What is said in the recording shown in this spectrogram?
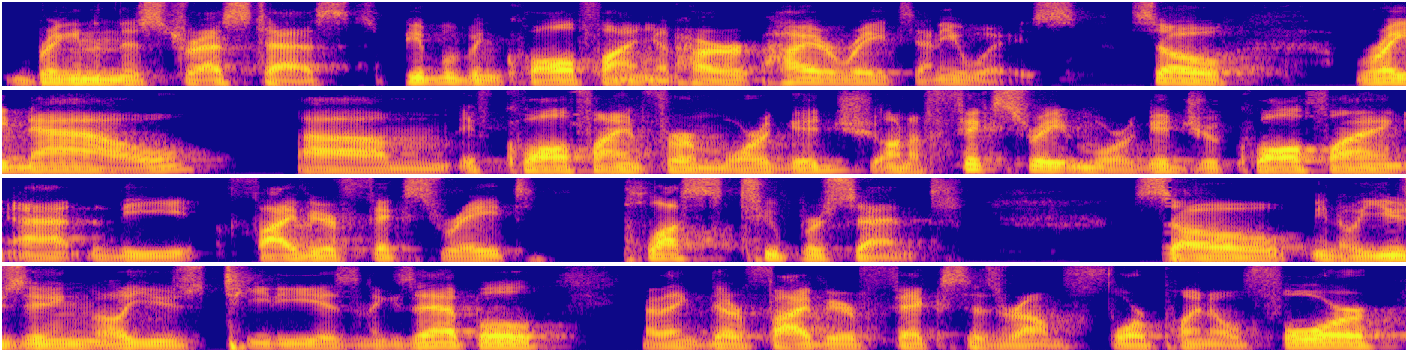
bringing in the stress test, people have been qualifying mm-hmm. at higher, higher rates anyways. So right now, um, if qualifying for a mortgage on a fixed rate mortgage, you're qualifying at the five year fixed rate plus 2%. So, you know, using, I'll use TD as an example. I think their five year fixed is around 4.04.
